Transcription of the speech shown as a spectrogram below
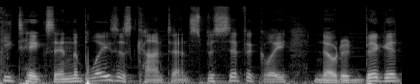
He takes in the Blazes content, specifically noted bigot,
